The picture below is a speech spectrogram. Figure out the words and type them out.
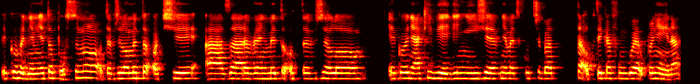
jako hodně mě to posunulo, otevřelo mi to oči a zároveň mi to otevřelo jako nějaký vědění, že v Německu třeba ta optika funguje úplně jinak.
